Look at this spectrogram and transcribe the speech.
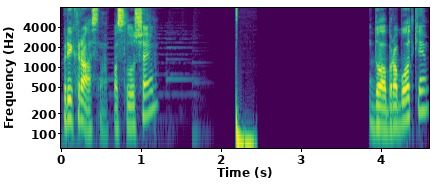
Прекрасно. Послушаем. До обработки.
